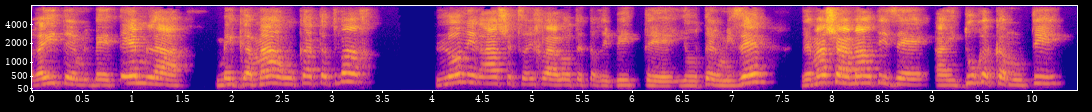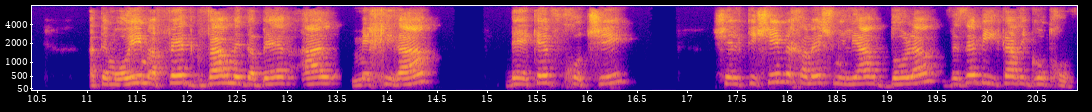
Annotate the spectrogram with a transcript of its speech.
ראיתם בהתאם למגמה ארוכת הטווח, לא נראה שצריך להעלות את הריבית אה, יותר מזה, ומה שאמרתי זה ההידוק הכמותי, אתם רואים הפד כבר מדבר על מכירה בהיקף חודשי של 95 מיליארד דולר, וזה בעיקר אגרות חוב.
